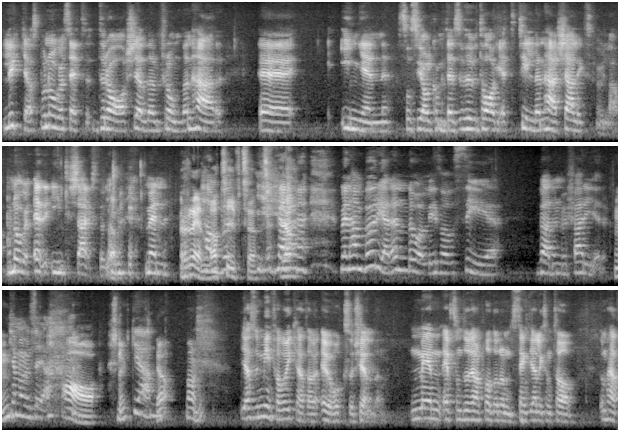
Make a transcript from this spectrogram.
lyckas på något sätt dra Sheldon från den här eh, ingen social kompetens överhuvudtaget till den här kärleksfulla. På något, eller inte kärleksfulla, men... Relativt sett. Ja, Ja. Men han börjar ändå liksom se världen med färger, Mm. kan man väl säga. Ja, snyggt. Ja. Ja. Ja, alltså min favoritkaraktär är också Sheldon. Men eftersom du redan pratade om det så tänkte jag liksom ta de här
